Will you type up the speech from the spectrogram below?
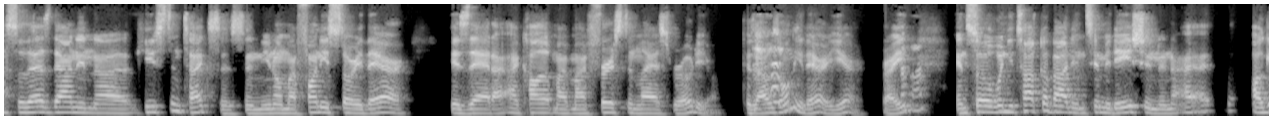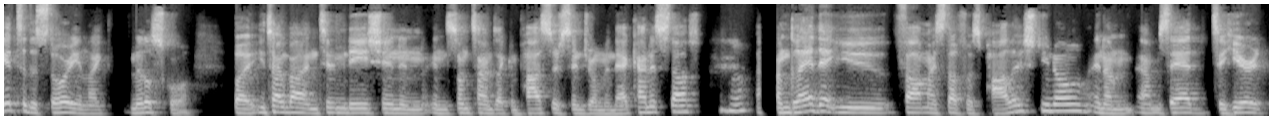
so that's down in uh, Houston, Texas. And, you know, my funny story there is that I, I call it my, my first and last rodeo because I was only there a year, right? Uh-huh. And so when you talk about intimidation, and I, I'll get to the story in like middle school, but you talk about intimidation and, and sometimes like imposter syndrome and that kind of stuff. Mm-hmm. I'm glad that you thought my stuff was polished, you know, and I'm I'm sad to hear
